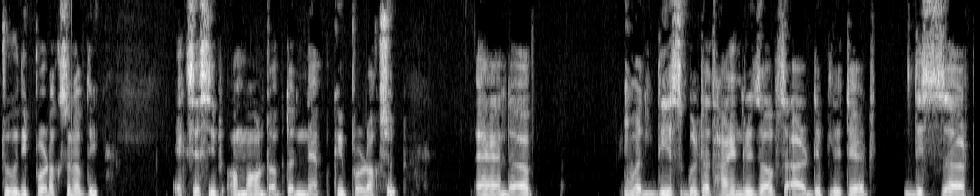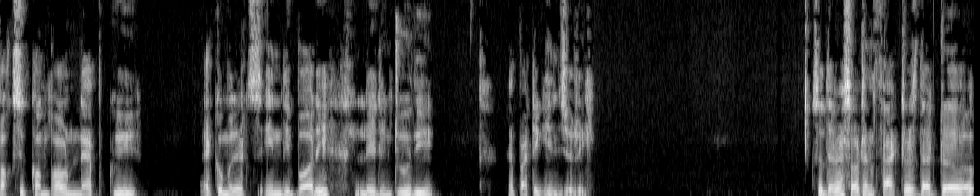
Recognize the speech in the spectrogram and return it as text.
to the production of the excessive amount of the NAPQI production and uh, when these glutathione reserves are depleted, this uh, toxic compound NAPQI accumulates in the body, leading to the hepatic injury. So there are certain factors that uh,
